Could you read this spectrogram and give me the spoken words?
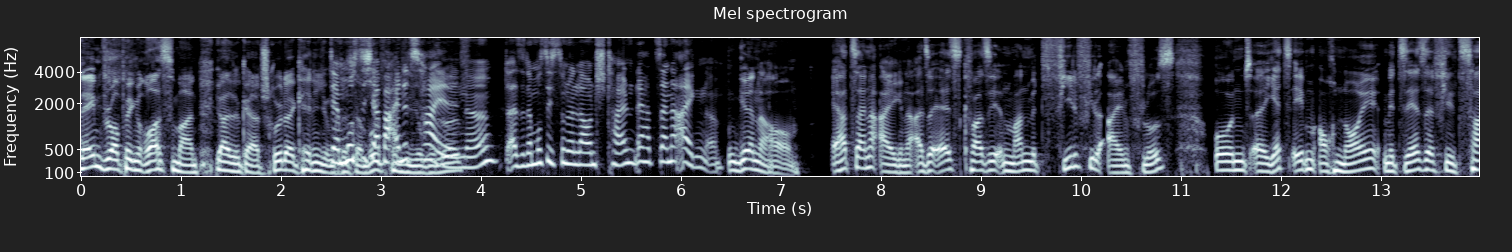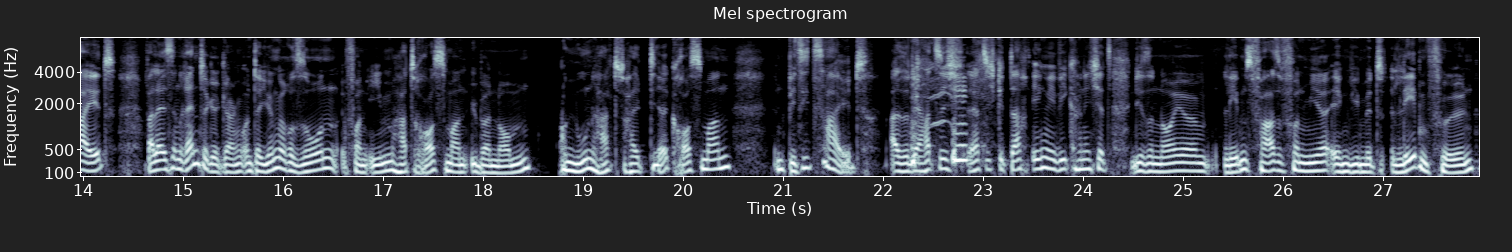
Name-Dropping Rossmann. Ja, also Gerhard Schröder kenne ich und Der muss Christian sich Wulff aber eine teilen, ne? Also der muss sich so eine Lounge teilen und er hat seine eigene. Genau. Er hat seine eigene. Also er ist quasi ein Mann mit viel, viel Einfluss und äh, jetzt eben auch neu mit sehr, sehr viel Zeit, weil er ist in Rente gegangen und der jüngere Sohn von ihm hat Rossmann übernommen. Und nun hat halt Dirk Rossmann ein bisschen Zeit. Also der hat sich, der hat sich gedacht, irgendwie, wie kann ich jetzt diese neue Lebensphase von mir irgendwie mit Leben füllen?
